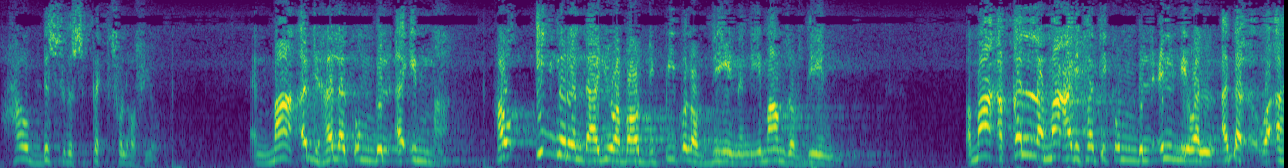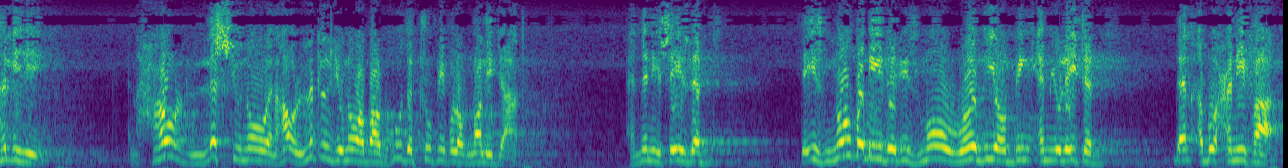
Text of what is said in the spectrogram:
How disrespectful of you. And ma ajhalakum bil a'imma. How ignorant are you about the people of deen and the imams of deen. وما أقل معرفتكم بالعلم وأهله and how less you know and how little you know about who the true people of knowledge are. And then he says that there is nobody that is more worthy of being emulated than Abu Hanifa.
